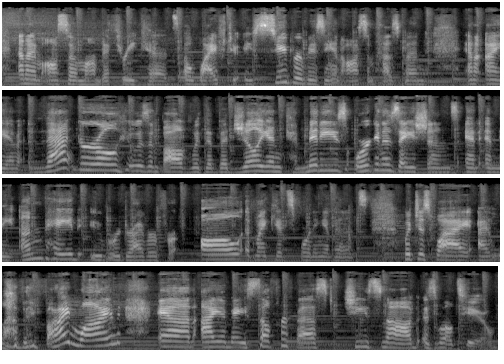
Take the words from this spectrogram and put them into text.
And I'm also mom to three kids, a wife to a super busy and awesome husband. And I am that girl who is involved with a bajillion committees, organizations, and am the unpaid Uber driver for all of my kids' sporting events, which is why I love a fine wine. And I am a self professed cheese snob as well, too.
